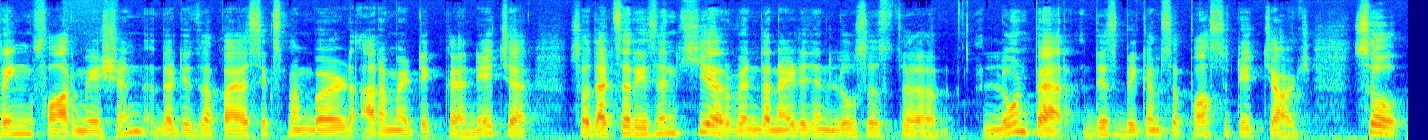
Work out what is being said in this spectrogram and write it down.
ring formation that is a 6 membered aromatic uh, nature. So, that is the reason here when the nitrogen loses the lone pair this becomes a positive charge. So,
